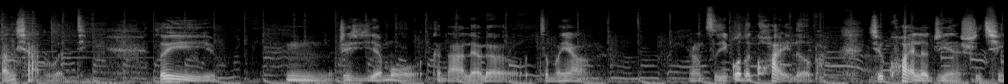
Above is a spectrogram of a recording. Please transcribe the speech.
当下的问题。所以，嗯，这期节目跟大家聊聊怎么样让自己过得快乐吧。其实，快乐这件事情，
